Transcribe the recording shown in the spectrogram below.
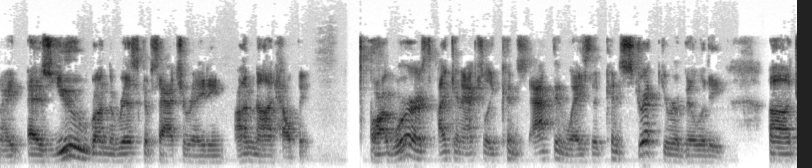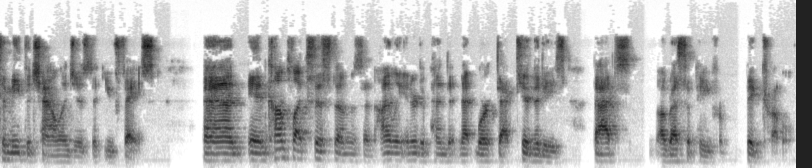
right? As you run the risk of saturating, I'm not helping. Or worse, I can actually act in ways that constrict your ability uh, to meet the challenges that you face. And in complex systems and highly interdependent networked activities, that's a recipe for big trouble.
